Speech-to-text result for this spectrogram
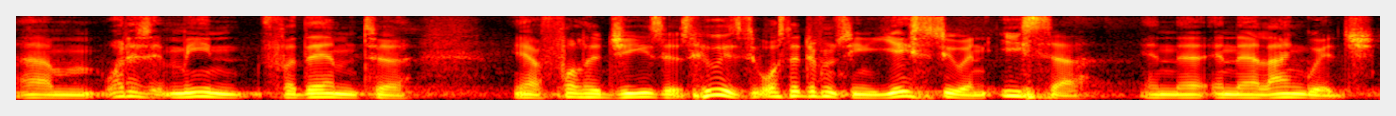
Um, what does it mean for them to yeah, follow Jesus? Who is, what's the difference between Yesu and Isa? in their, in their language.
